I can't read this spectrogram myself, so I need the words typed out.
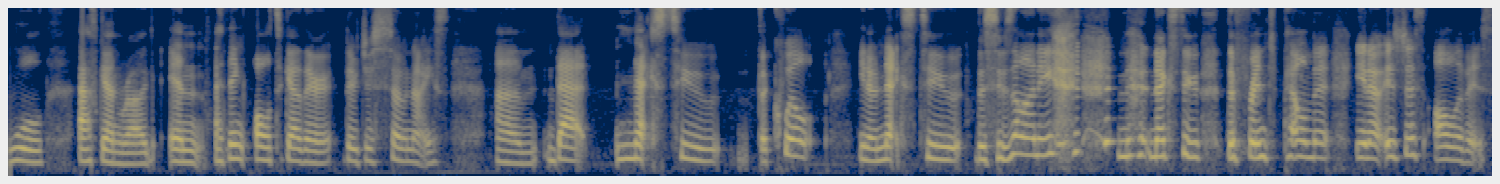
wool Afghan rug. And I think altogether they're just so nice. Um, that next to the quilt, you know, next to the Suzani, next to the French pelmet, you know, it's just all of it,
